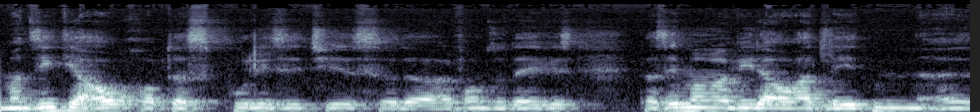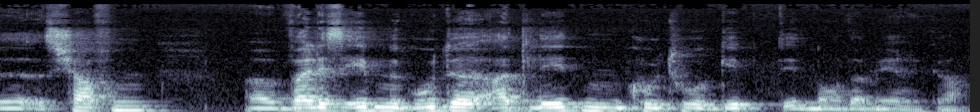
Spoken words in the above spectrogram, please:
man sieht ja auch, ob das Pulisic ist oder Alfonso Davis, dass immer mal wieder auch Athleten äh, es schaffen weil es eben eine gute Athletenkultur gibt in Nordamerika.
